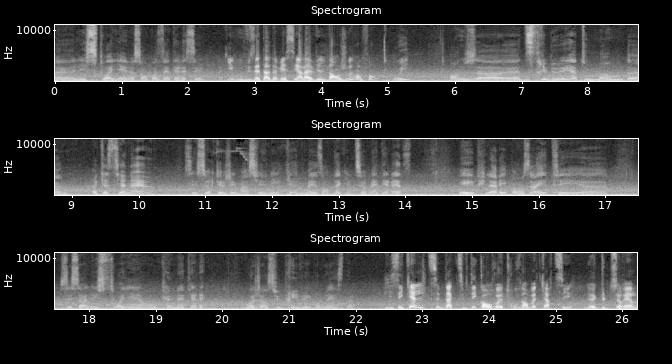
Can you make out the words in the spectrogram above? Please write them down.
euh, les citoyens ne sont pas intéressés. OK, vous vous êtes adressé à la ville d'Anjou, dans le fond? Oui, on nous a euh, distribué à tout le monde euh, un questionnaire. C'est sûr que j'ai mentionné qu'une maison de la culture m'intéresse. Et puis la réponse a été, euh, c'est ça, les citoyens n'ont aucun intérêt. Moi, j'en suis privée pour l'instant. C'est quel type d'activité qu'on retrouve dans votre quartier de culturel?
